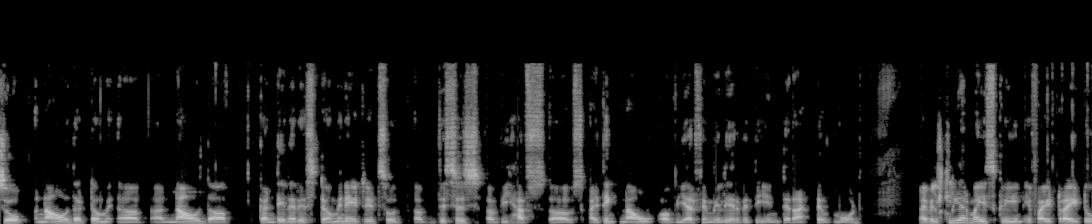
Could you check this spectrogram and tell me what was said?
so now the term uh, uh, now the container is terminated. So uh, this is uh, we have uh, I think now uh, we are familiar with the interactive mode. I will clear my screen. If I try to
